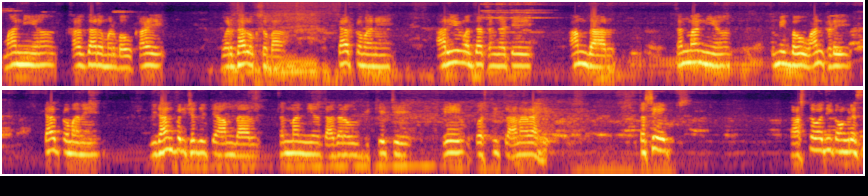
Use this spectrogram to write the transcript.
माननीय खासदार अमरभाऊ काळे वर्धा लोकसभा त्याचप्रमाणे आर्वी मतदारसंघाचे आमदार सन्माननीय सुमित भाऊ वानखडे त्याचप्रमाणे विधान परिषदेचे आमदार सन्माननीय दादाराव विखेचे हे उपस्थित राहणार आहे तसेच राष्ट्रवादी काँग्रेस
